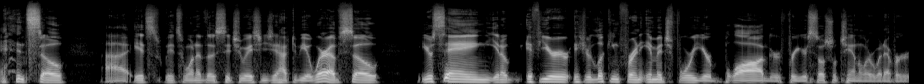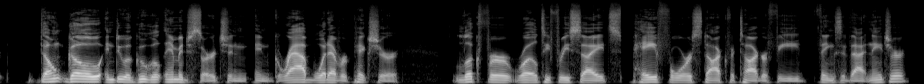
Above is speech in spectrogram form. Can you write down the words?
yes. and so uh, it's it's one of those situations you have to be aware of. So you're saying, you know, if you're if you're looking for an image for your blog or for your social channel or whatever, don't go and do a Google image search and and grab whatever picture. Look for royalty free sites, pay for stock photography, things of that nature.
